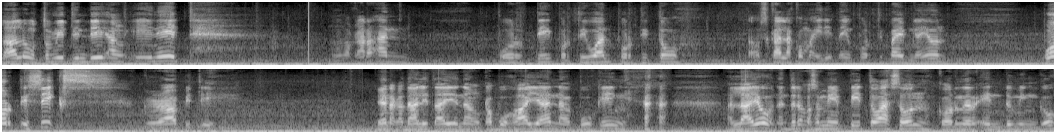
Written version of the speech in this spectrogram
Lalong tumitindi ang init. Noong nakaraan, 40, 41, 42. Tapos kala ko mainit na yung 45 ngayon. 46 gravity. Yan, nakadali tayo ng kabuhayan na booking. Ang layo, nandun ako sa may Pito Ason, corner and Domingo.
